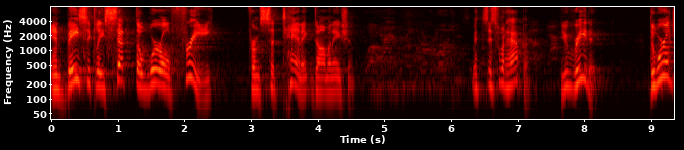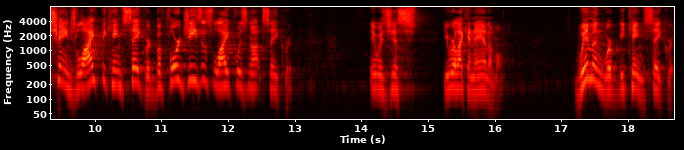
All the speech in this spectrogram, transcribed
and basically set the world free from satanic domination. It's, it's what happened. You read it. The world changed. Life became sacred. Before Jesus, life was not sacred. It was just, you were like an animal. Women were, became sacred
